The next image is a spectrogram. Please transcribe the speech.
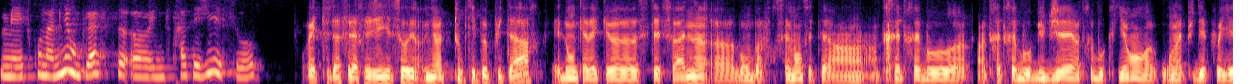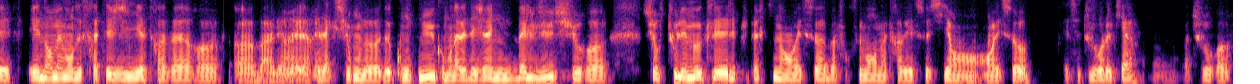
Mais est-ce qu'on a mis en place euh, une stratégie SEO oui, tout à fait. La stratégie SEO est un tout petit peu plus tard. Et donc, avec euh, Stéphane, euh, bon, bah, forcément, c'était un, très, très beau, euh, un très, très beau budget, un très beau client où on a pu déployer énormément de stratégies à travers bah, la rédaction de, contenu. Comme on avait déjà une belle vue sur, sur tous les mots-clés les plus pertinents en SEO, bah, forcément, on a travaillé ceci en, en SEO. Et c'est toujours le cas. On a toujours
